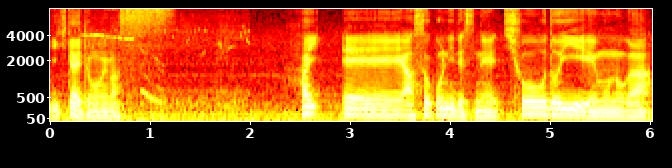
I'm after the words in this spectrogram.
行きたいと思います。はい、えー、あそこにですね、ちょうどいい獲物が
